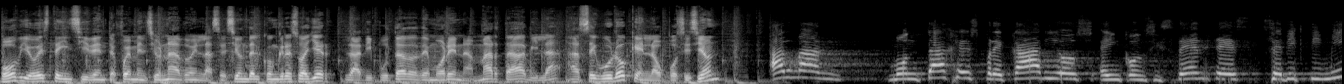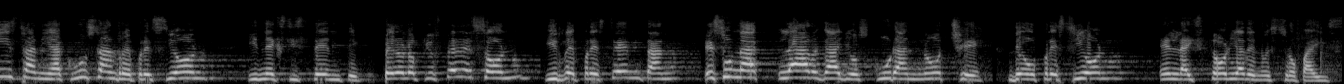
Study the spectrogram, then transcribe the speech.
Obvio, este incidente fue mencionado en la sesión del Congreso ayer. La diputada de Morena, Marta Ávila, aseguró que en la oposición arman montajes precarios e inconsistentes, se victimizan y acusan represión inexistente. Pero lo que ustedes son y representan es una larga y oscura noche de opresión en la historia de nuestro país.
